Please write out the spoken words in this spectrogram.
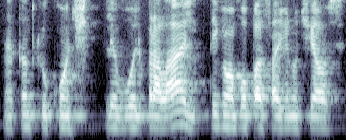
né? Tanto que o Conte levou ele para lá. Ele teve uma boa passagem no Chelsea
